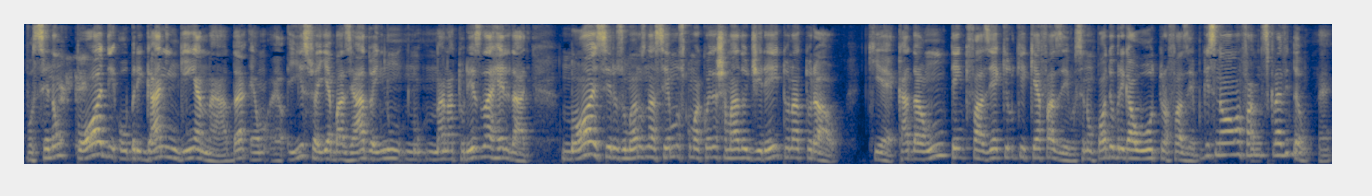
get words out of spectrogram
Você não pode obrigar ninguém a nada. É, um, é isso aí é baseado aí no, no, na natureza da realidade. Nós, seres humanos, nascemos com uma coisa chamada direito natural, que é cada um tem que fazer aquilo que quer fazer. Você não pode obrigar o outro a fazer, porque senão é uma forma de escravidão, né?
